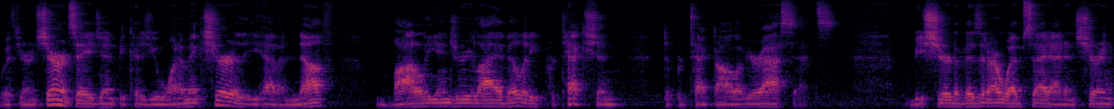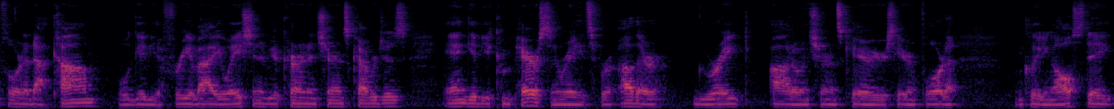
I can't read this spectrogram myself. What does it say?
with your insurance agent because you want to make sure that you have enough bodily injury liability protection to protect all of your assets. Be sure to visit our website at insuringflorida.com. We'll give you a free evaluation of your current insurance coverages and give you comparison rates for other great auto insurance carriers here in Florida, including Allstate,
